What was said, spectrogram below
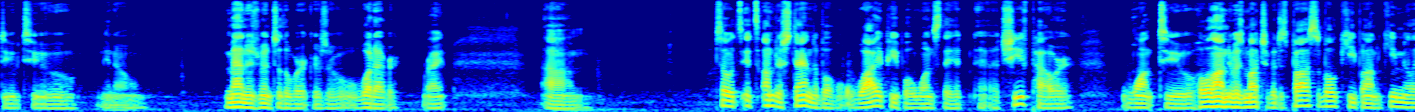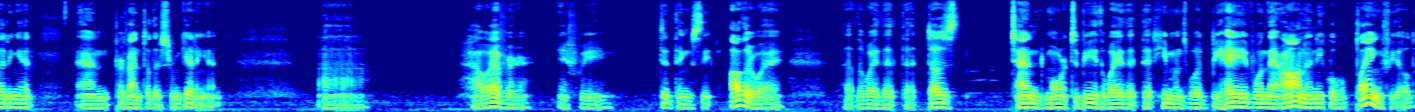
due to you know management of the workers or whatever, right? Um, so it's it's understandable why people once they achieve power want to hold on to as much of it as possible, keep on accumulating it, and prevent others from getting it. Uh, however, if we did things the other way, uh, the way that, that does tend more to be the way that, that humans would behave when they're on an equal playing field,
